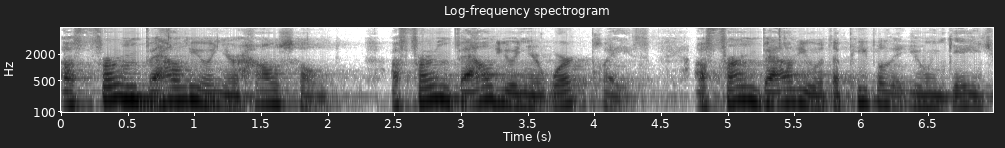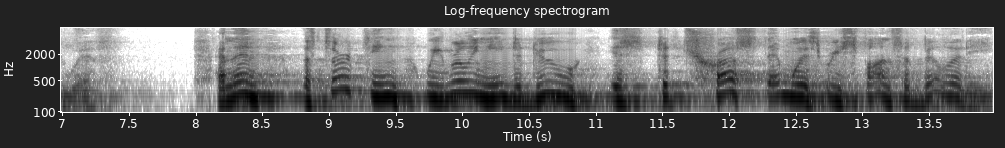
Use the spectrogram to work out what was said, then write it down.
Affirm value in your household. Affirm value in your workplace. Affirm value with the people that you engage with. And then the third thing we really need to do is to trust them with responsibility.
